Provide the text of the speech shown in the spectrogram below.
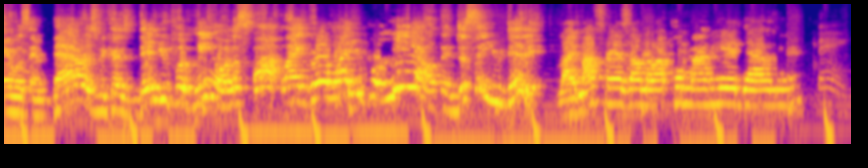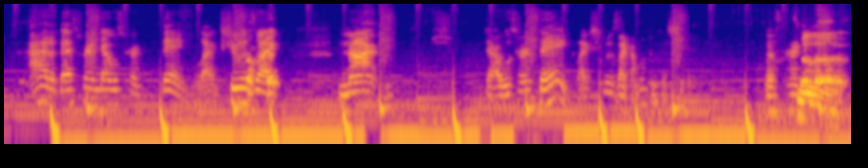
and was embarrassed because then you put me on the spot. Like, girl, why you put me out there? Just say you did it. Like my friends don't know I put my head down there. thing. I had a best friend that was her thing. Like she was Okay. like not that was her thing. Like she was like, I'm gonna do this shit. But for her But look,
